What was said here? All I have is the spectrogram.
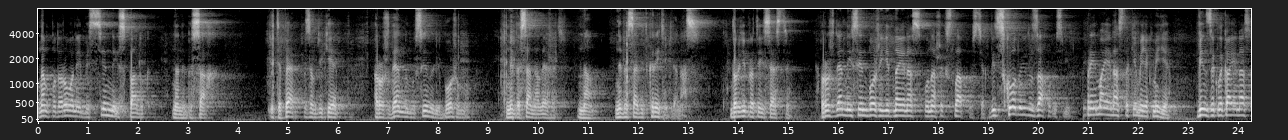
нам подарований безцінний спадок на небесах. І тепер, завдяки рожденному Синові Божому, небеса належать нам, небеса відкриті для нас. Дорогі брати і сестри, рожденний Син Божий єднає нас у наших слабкостях від сходу і до заходу світу, приймає нас такими, як ми є. Він закликає нас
